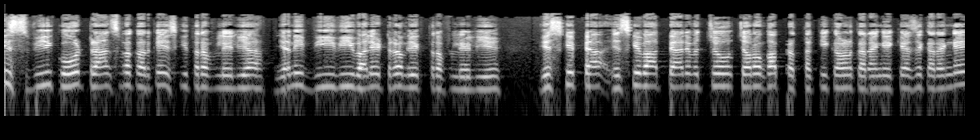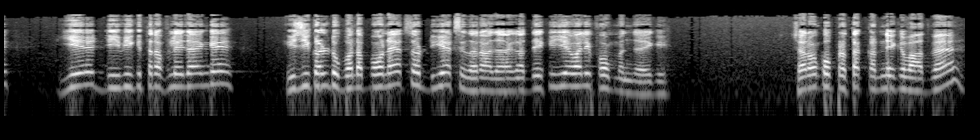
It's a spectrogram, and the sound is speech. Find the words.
इस v को ट्रांसफ़र करके इसकी तरफ़ ले लिया, यानी वी वी वाले टर्म एक तरफ़ ले लिए। इसके प्या, इसके बाद प्यारे बच्चों चरों का पृथकीकरण करेंगे। कैसे करेंगे? ये डीवी की तरफ़ ले जाएँगे। Is equal to one upon X और डी एक्स इधर आ जाएगा। देखिए ये वाली फॉर्म बन जाएगी। चरों को पृथक करने के बाद में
